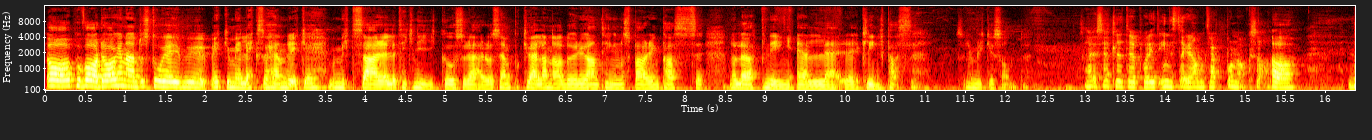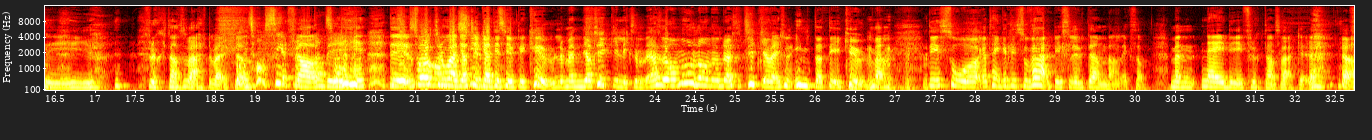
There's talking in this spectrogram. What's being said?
Ja, på vardagarna då står jag ju mycket med Lex och Henrik, eh, mittsar eller teknik och sådär. Och sen på kvällarna då är det ju antingen något sparringpass, någon löpning eller eh, clinchpass. Så det är mycket sånt. Så har jag sett lite på ditt Instagram-trapporna också. Ja, det är ju fruktansvärt verkligen. De ser Ja, fruktansvärda det, är- det, folk att tror att jag tycker att det typ är kul, men jag tycker liksom, alltså om någon undrar så tycker jag verkligen inte att det är kul. Men det är så, jag tänker att det är så värt det i slutändan liksom. Men nej, det är fruktansvärt är det. Ja,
